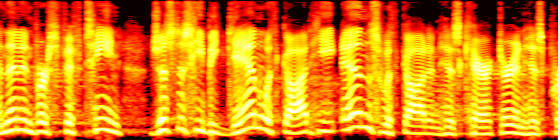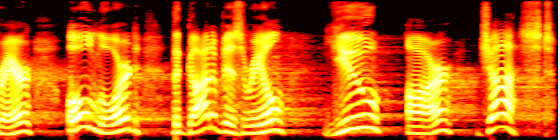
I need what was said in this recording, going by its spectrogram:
And then in verse 15, just as he began with God, he ends with God in his character, in his prayer. O Lord, the God of Israel, you are just.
